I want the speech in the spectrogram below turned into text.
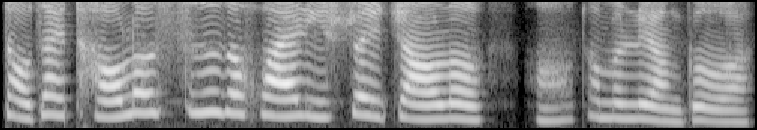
倒在陶乐斯的怀里睡着了。”哦，他们两个啊，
